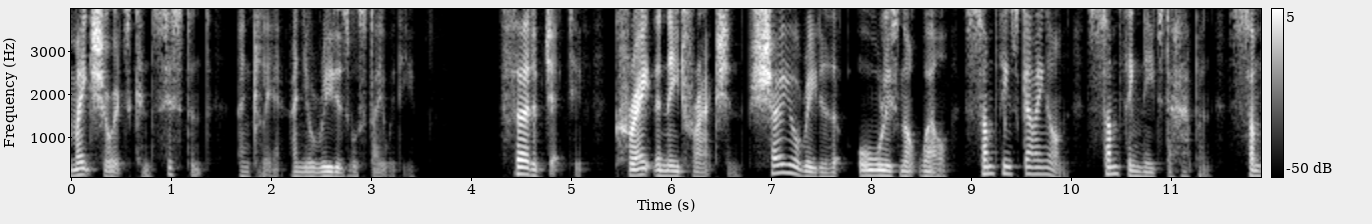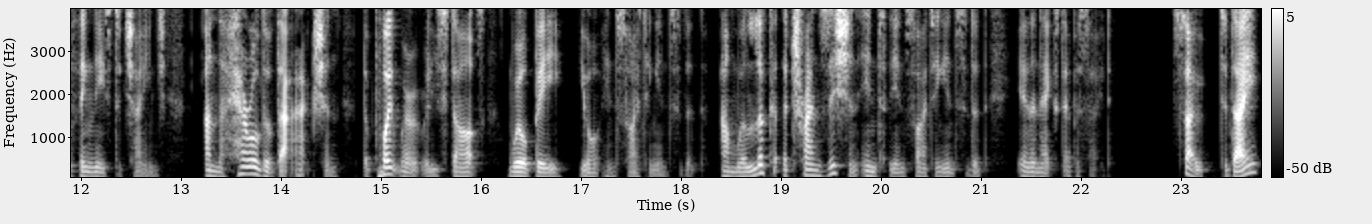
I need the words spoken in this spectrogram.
Make sure it's consistent and clear, and your readers will stay with you. Third objective create the need for action. Show your reader that all is not well. Something's going on. Something needs to happen. Something needs to change. And the herald of that action, the point where it really starts, will be your inciting incident. And we'll look at the transition into the inciting incident in the next episode. So, today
